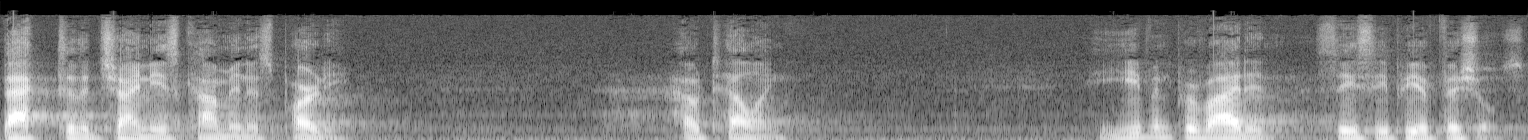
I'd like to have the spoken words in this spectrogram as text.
back to the Chinese Communist Party. How telling. He even provided CCP officials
